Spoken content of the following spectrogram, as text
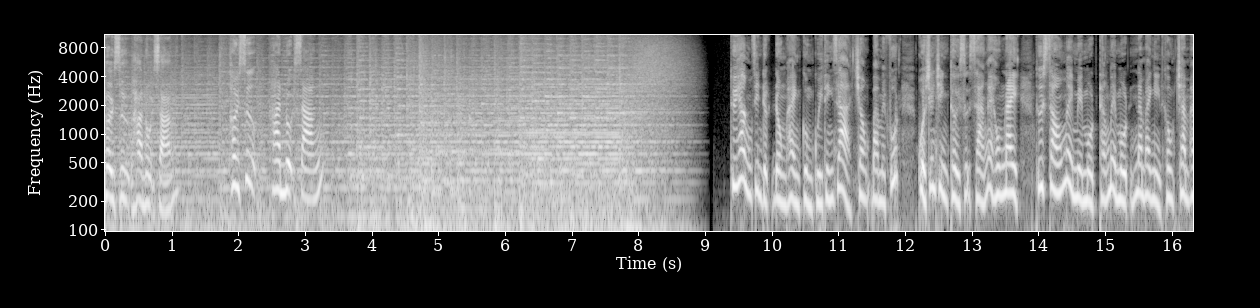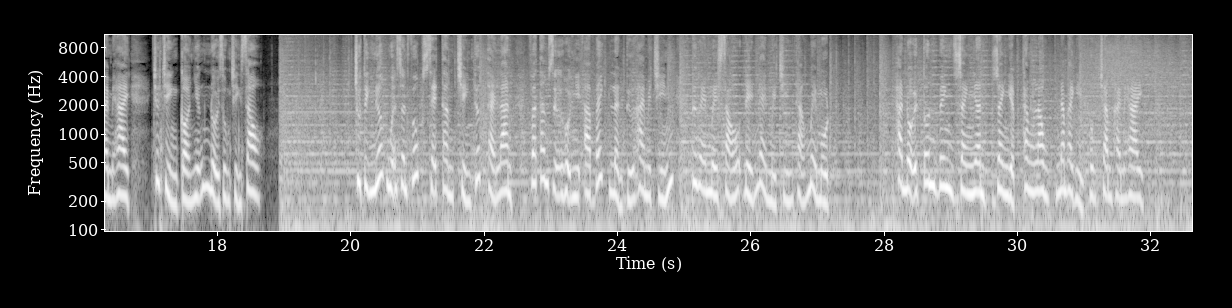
Thời sự Hà Nội sáng. Thời sự Hà Nội sáng. Thúy Hằng xin được đồng hành cùng quý thính giả trong 30 phút của chương trình Thời sự sáng ngày hôm nay, thứ sáu ngày 11 tháng 11 năm 2022. Chương trình có những nội dung chính sau. Chủ tịch nước Nguyễn Xuân Phúc sẽ thăm chính thức Thái Lan và tham dự hội nghị APEC lần thứ 29 từ ngày 16 đến ngày 19 tháng 11. Hà Nội tôn vinh doanh nhân doanh nghiệp Thăng Long năm 2022.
